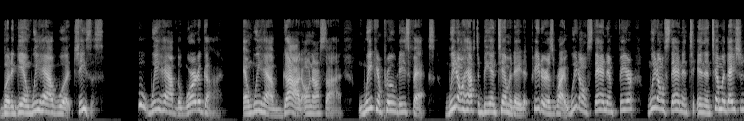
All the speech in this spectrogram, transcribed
But again, we have what Jesus. We have the Word of God, and we have God on our side. We can prove these facts. We don't have to be intimidated. Peter is right. We don't stand in fear. We don't stand in, in intimidation.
